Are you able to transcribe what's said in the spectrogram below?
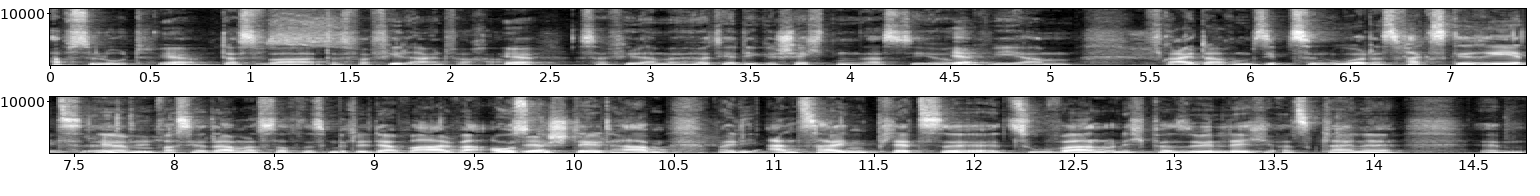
Absolut. Ja. Das war, das war viel einfacher. Ja. Das war viel, man hört ja die Geschichten, dass die irgendwie ja. am Freitag um 17 Uhr das Faxgerät, ähm, was ja damals noch das Mittel der Wahl war, ausgestellt ja. haben, weil die Anzeigenplätze zu waren. Und ich persönlich als kleine ähm,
